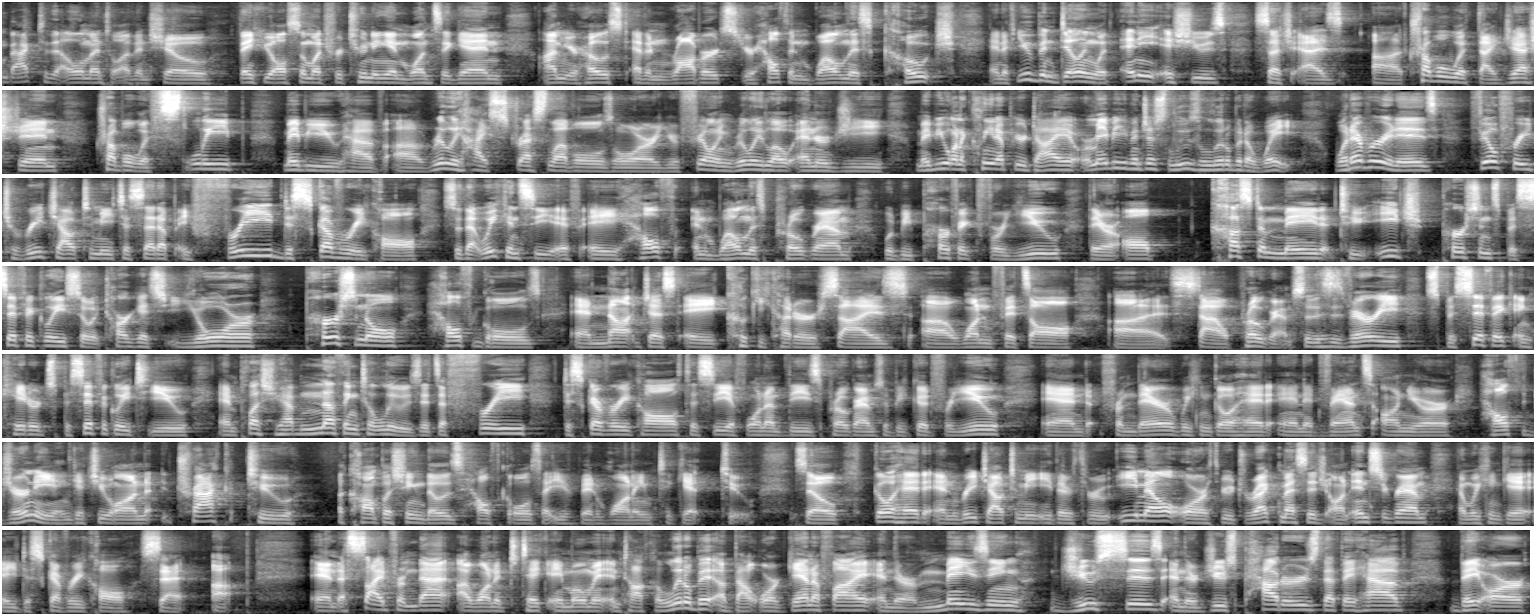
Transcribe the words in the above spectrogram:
welcome back to the Elemental Evan Show. Thank you all so much for tuning in once again. I'm your host, Evan Roberts, your health and wellness coach. And if you've been dealing with any issues such as uh, trouble with digestion, trouble with sleep, maybe you have uh, really high stress levels, or you're feeling really low energy, maybe you want to clean up your diet, or maybe even just lose a little bit of weight. Whatever it is, feel free to reach out to me to set up a free discovery call so that we can see if a health and wellness program would be perfect for you. They are all custom made to each person specifically, so it targets your personal health goals and not just a cookie cutter size uh, one fits all uh, style program. So this is very specific and catered specifically to you. And plus, you have nothing to lose. It's a free discovery call to see if one of these programs would be good for you. And from there, we can go ahead and advance on your health journey and get you on track to accomplishing those health goals that you've been wanting to get to. So go ahead and reach out to me either through email or through direct message on Instagram, and we can get a discovery call set up. And aside from that, I wanted to take a moment and talk a little bit about Organifi and their amazing juices and their juice powders that they have. They are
